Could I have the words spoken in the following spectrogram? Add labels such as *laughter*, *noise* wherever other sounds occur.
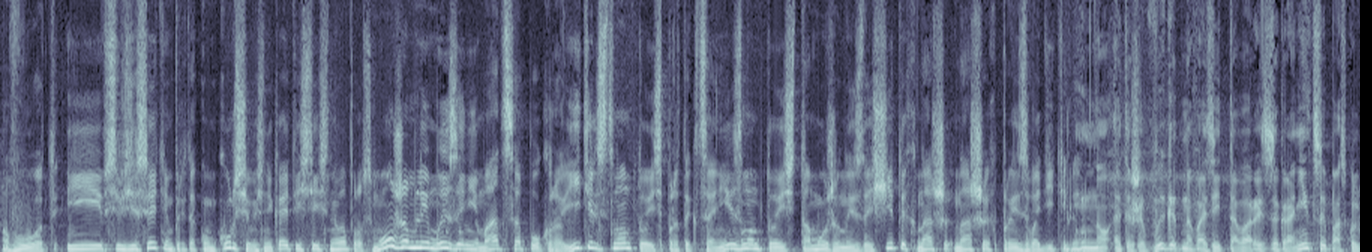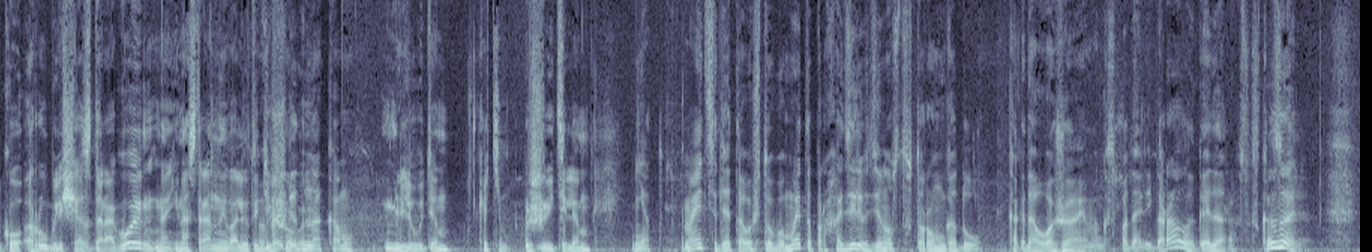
Вот. И в связи с этим при таком курсе возникает естественный вопрос. Можем ли мы заниматься покровительством, то есть протекционизмом, то есть таможенной защитой наших, наших производителей? Но это же выгодно возить товары из-за границы, поскольку рубль сейчас дорогой, иностранные валюты дешевые. Выгодно кому? Людям. Каким? Жителям. Нет. Понимаете, для того, чтобы мы это проходили в 92 году, когда уважаемые господа либералы, гайдаровцы, сказали,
